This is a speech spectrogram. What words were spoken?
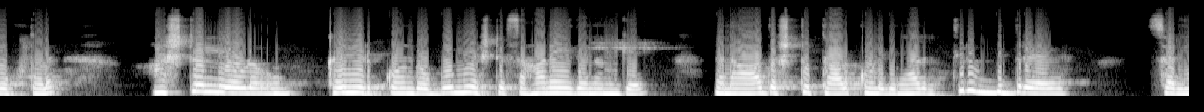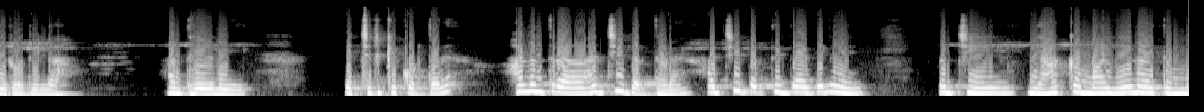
ಹೋಗ್ತಾಳೆ. ಅಷ್ಟರಲ್ಲಿ ಅವಳು ಕೈ ಹಿಡ್ಕೊಂಡು ಭೂಮಿ ಅಷ್ಟೇ ಸಹನೆ ಇದೆ ನನಗೆ. ನಾನು ಆದಷ್ಟು ತಾಳ್ಕೊಂಡಿದ್ದೀನಿ. ಆದ್ರೆ ತಿರುಗಿ ಬಿದ್ರೆ ಸರಿ ಇರೋದಿಲ್ಲ ಅಂತ ಹೇಳಿ ಎಚ್ಚರಿಕೆ ಕೊಡ್ತಾಳೆ ಆನಂತರ ಅಜ್ಜಿ ಬರ್ತಾಳೆ. ಅಜ್ಜಿ ಬರ್ತಿದ್ದಾಗೇನೆ, ಅಜ್ಜಿ, ಯಾಕಮ್ಮ, ಏನಾಯ್ತಮ್ಮ?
